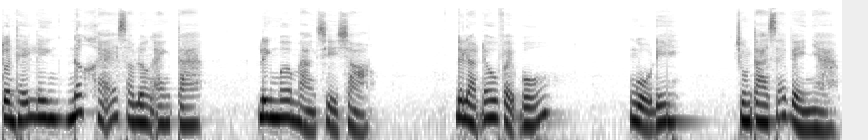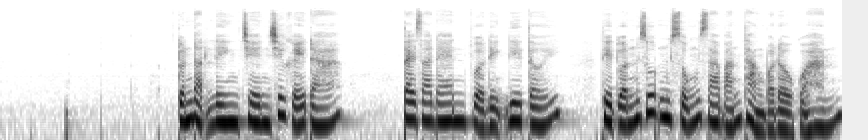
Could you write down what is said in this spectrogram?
Tuấn thấy Linh nức khẽ sau lưng anh ta. Linh mơ màng chỉ trỏ. Đây là đâu vậy bố? Ngủ đi, Chúng ta sẽ về nhà. Tuấn đặt Linh trên chiếc ghế đá. Tay da đen vừa định đi tới, Thì Tuấn rút súng ra bắn thẳng vào đầu của hắn.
